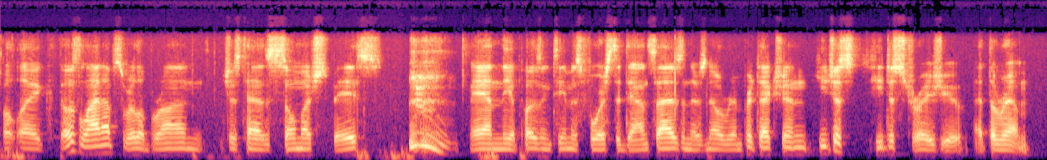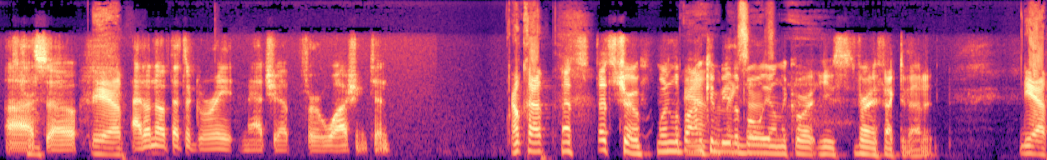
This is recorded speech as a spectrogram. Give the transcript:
but like those lineups where LeBron just has so much space and the opposing team is forced to downsize and there's no rim protection, he just he destroys you at the rim. Uh, so yeah, I don't know if that's a great matchup for Washington. Okay, that's that's true. When LeBron yeah, can be the bully sense. on the court, he's very effective at it. Yeah,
